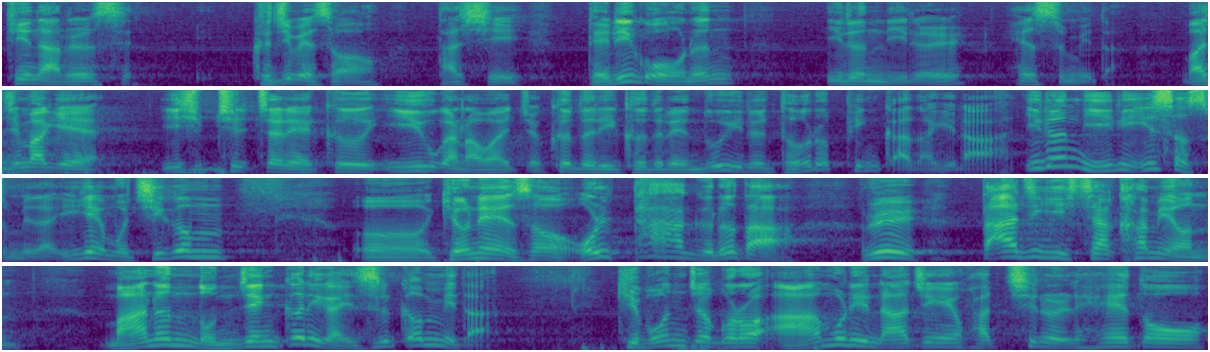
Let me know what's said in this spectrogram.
디나를 그 집에서 다시 데리고 오는 이런 일을 했습니다. 마지막에 27절에 그 이유가 나와 있죠. 그들이 그들의 누이를 더럽힌 까닭이라. 이런 일이 있었습니다. 이게 뭐 지금 어, 견해에서 옳다 그러다를 따지기 시작하면 많은 논쟁거리가 있을 겁니다. 기본적으로 아무리 나중에 화치를 해도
